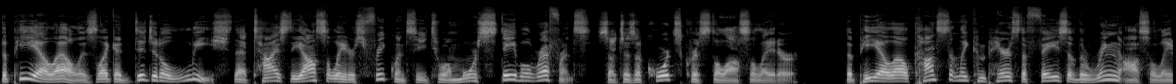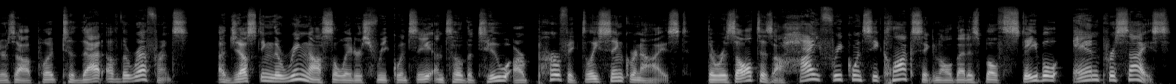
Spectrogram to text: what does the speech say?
The PLL is like a digital leash that ties the oscillator's frequency to a more stable reference, such as a quartz crystal oscillator. The PLL constantly compares the phase of the ring oscillator's output to that of the reference, adjusting the ring oscillator's frequency until the two are perfectly synchronized. The result is a high-frequency clock signal that is both stable and precise,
